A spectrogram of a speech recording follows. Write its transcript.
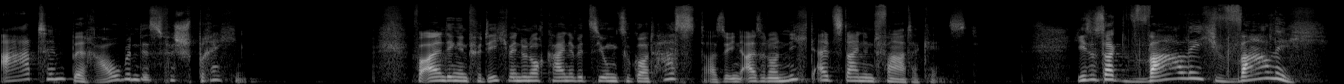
atemberaubendes Versprechen. Vor allen Dingen für dich, wenn du noch keine Beziehung zu Gott hast, also ihn also noch nicht als deinen Vater kennst. Jesus sagt, wahrlich, wahrlich,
